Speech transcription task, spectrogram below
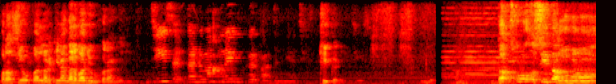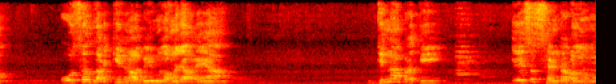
ਪਰ ਅਸੀਂ ਉਹ ਪਰ ਲੜਕੀ ਨਾਲ ਗੱਲਬਾਤ ਜ਼ਰੂਰ ਕਰਾਂਗੇ ਜੀ। ਜੀ ਸਰ ਤੁਹਾਨੂੰ ਮੈਂ ਹੁਣੇ ਕਰਵਾ ਦਿੰਦੀ ਹਾਂ ਜੀ। ਠੀਕ ਹੈ ਜੀ। ਦਰਸ਼ਕੋ ਅਸੀਂ ਤੁਹਾਨੂੰ ਹੁਣ ਉਸ ਲੜਕੀ ਦੇ ਨਾਲ ਵੀ ਮਿਲਾਉਣ ਜਾ ਰਹੇ ਹਾਂ ਜਿਨ੍ਹਾਂ ਪ੍ਰਤੀ ਇਸ ਸੈਂਟਰ ਵੱਲੋਂ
